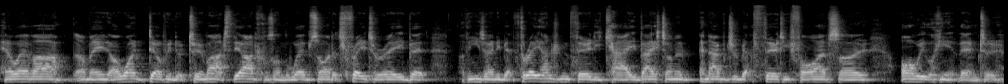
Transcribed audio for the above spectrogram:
However, I mean, I won't delve into it too much. The article's on the website, it's free to read, but I think he's only about 330k based on a, an average of about 35, so I'll be looking at them too.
